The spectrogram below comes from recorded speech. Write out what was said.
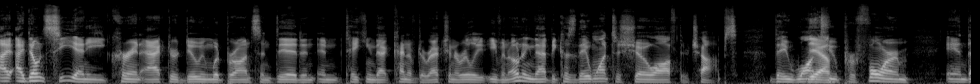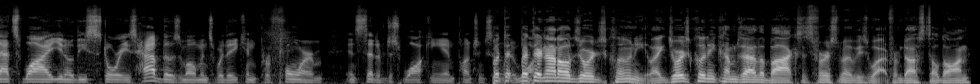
I, I don't see any current actor doing what Bronson did and, and taking that kind of direction or really even owning that because they want to show off their chops. They want Yeah. to perform and that's why you know these stories have those moments where they can perform instead of just walking in punching someone. but they're, but they're not all George Clooney. Like George Clooney comes out of the box. His first movie's what From Dusk Till Dawn,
